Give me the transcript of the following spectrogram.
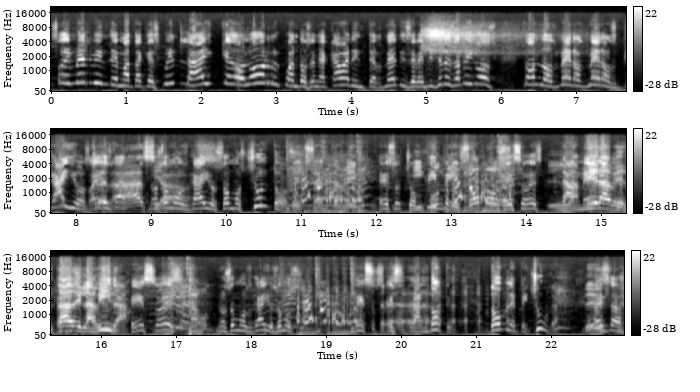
Soy Melvin de Mataquescuintla. ¡Ay, qué dolor cuando se me acaba el internet! Dice, bendiciones amigos. Son los meros, meros gallos. Ahí está. gracias. No somos gallos, somos chuntos. Exactamente. Eso es Y chompipe. juntos somos Eso es la mera verdad de la vida. Eso es. No somos gallos, somos esos, es grandote, doble pechuga. Ahí está.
